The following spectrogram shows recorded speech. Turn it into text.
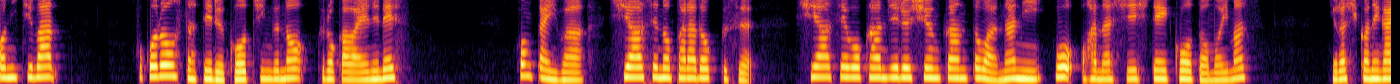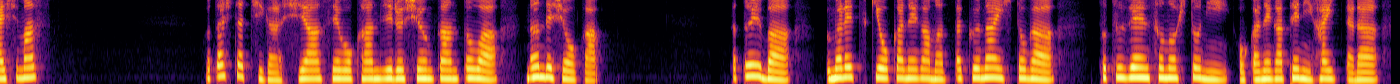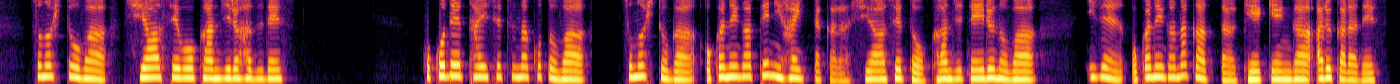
こんにちは。心を育てるコーチングの黒川えねです。今回は幸せのパラドックス、幸せを感じる瞬間とは何をお話ししていこうと思います。よろしくお願いします。私たちが幸せを感じる瞬間とは何でしょうか？例えば、生まれつきお金が全くない人が突然その人にお金が手に入ったらその人は幸せを感じるはずです。ここで大切なことは、その人がお金が手に入ったから幸せと感じているのは、以前お金がなかった経験があるからです。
